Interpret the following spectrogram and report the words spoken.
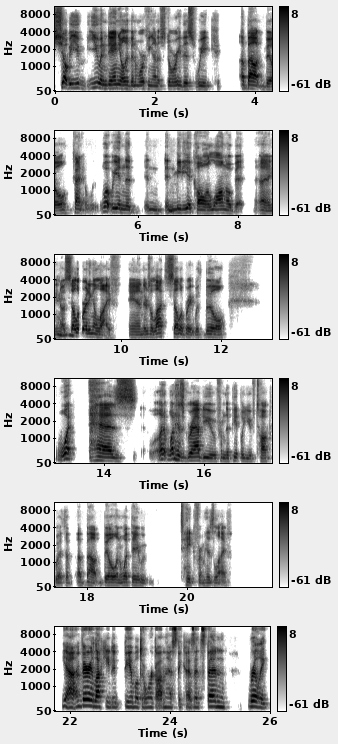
Shelby, you you and Daniel have been working on a story this week about Bill, kind of what we in the in in media call a long obit. Uh, you know, mm-hmm. celebrating a life, and there's a lot to celebrate with Bill. What has what what has grabbed you from the people you've talked with about Bill and what they take from his life? Yeah, I'm very lucky to be able to work on this because it's been really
